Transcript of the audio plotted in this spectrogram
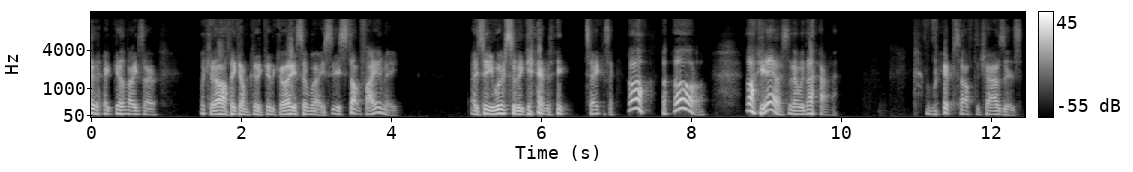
Gilbert's like, "Okay, I think I'm gonna, gonna go away somewhere." He, he stopped fighting me. I see he whips him again. Taker's like, "Oh, oh, oh yes," and then with that, rips off the trousers,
